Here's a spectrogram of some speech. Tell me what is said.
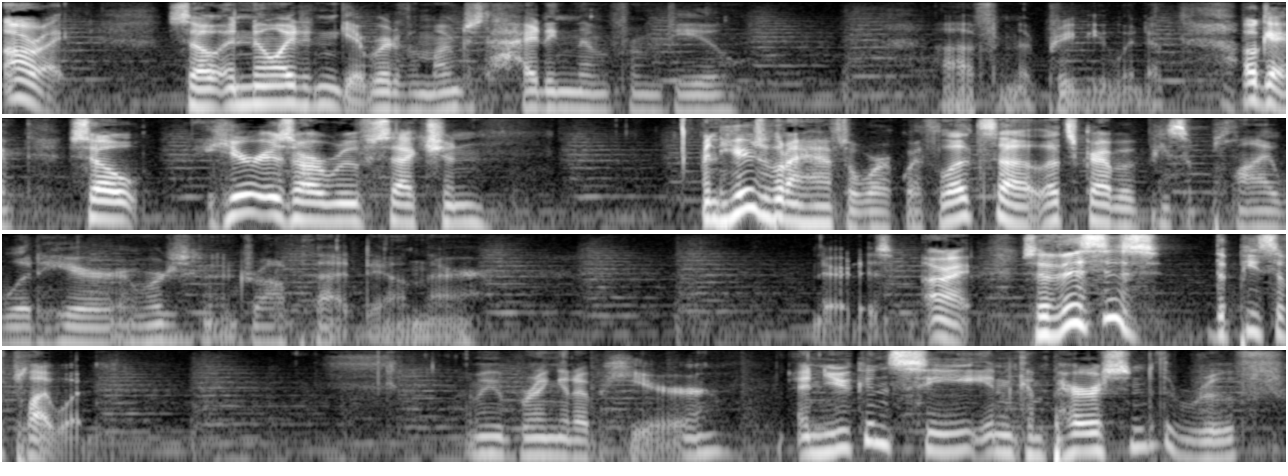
All right. So, and no, I didn't get rid of them. I'm just hiding them from view uh, from the preview window. Okay, so here is our roof section. And here's what I have to work with. Let's uh, let's grab a piece of plywood here, and we're just going to drop that down there. There it is. All right. So this is the piece of plywood. Let me bring it up here, and you can see in comparison to the roof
